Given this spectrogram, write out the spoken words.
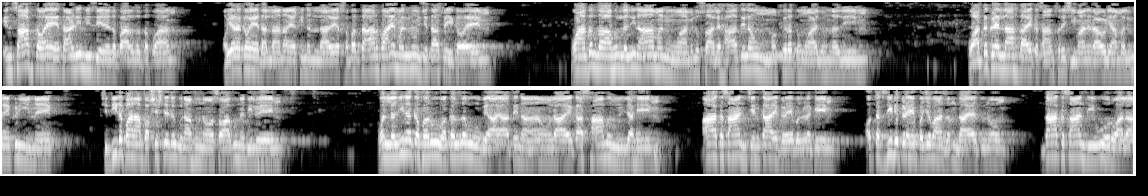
انصاف کوئے داڑی نزدے دا پار دا تقوی۔ او یرا کوئے دا اللہ نا یقین اللہ خبردار پائے ملونو جتا سوی کوئے وعد الله الذين آمنوا وعملوا الصالحات لهم مغفرة وعجل نظيم وعد کر اللہ دائے کسان سر شیمان راوڑی عمل نے کڑی نیک. شدید پارا بخشش دے دے گناہوں نو ثوابوں نے دلوے. والذین کفروا وکذبوا بآیاتنا اولئک اصحاب الجحیم. آکسان چنکار گڑے بزرکی اور تقزیب کڑے پجبا زمدایتنو. دا کسان دی وور والا.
